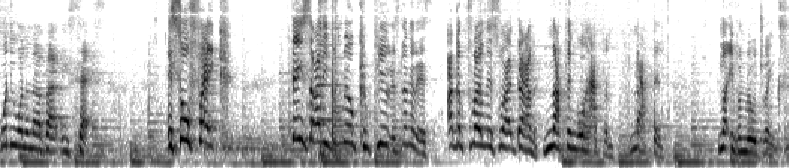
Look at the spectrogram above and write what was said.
What do you want to know about these sets? It's all fake. These aren't even real computers. Look at this. I can throw this right down. Nothing will happen. Nothing. Not even real drinks.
